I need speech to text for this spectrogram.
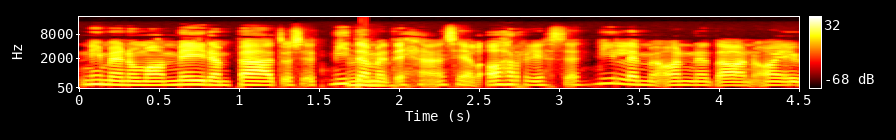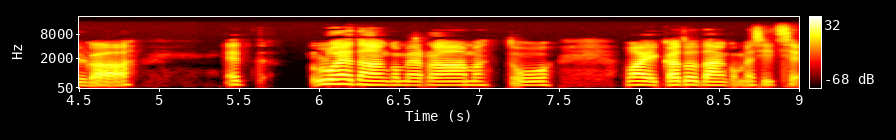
nimenomaan meidän päätös, että mitä mm. me tehdään siellä arjessa, että mille me annetaan aikaa. Että luetaanko me raamattua vai katsotaanko me sitten se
